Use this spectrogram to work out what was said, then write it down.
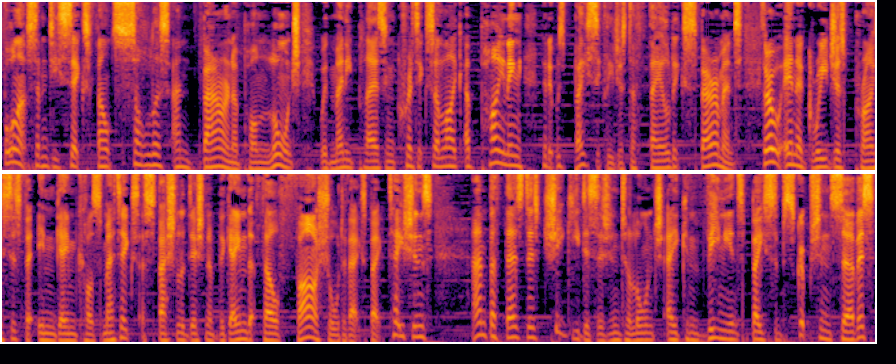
Fallout 76 felt soulless and barren upon launch, with many players and critics alike opining that it was basically just a failed experiment. Throw in egregious prices for in game cosmetics, a special edition of the game that fell far short of expectations, and Bethesda's cheeky decision to launch a convenience based subscription service,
